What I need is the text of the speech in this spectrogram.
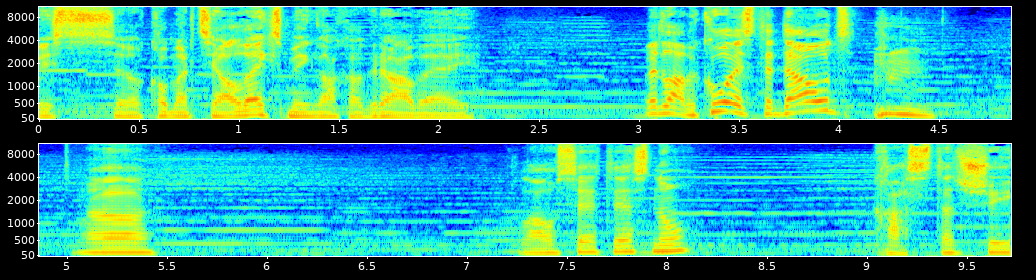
viskomerciāli veiksmīgākā grāvēja. Bet labi, ko es te daudz? uh, klausieties, nu, kas tad šī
